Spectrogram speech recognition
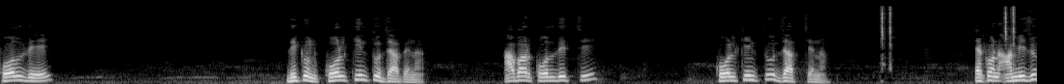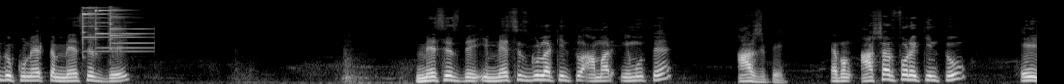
কল দেই দেখুন, কল কিন্তু যাবে না। আবার কল দিচ্ছি, কল কিন্তু যাচ্ছে না। এখন আমি যদি কোনো একটা মেসেজ দেই মেসেজ দিই, এই মেসেজগুলো কিন্তু আমার ইমুতে আসবে এবং আসার পরে কিন্তু এই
